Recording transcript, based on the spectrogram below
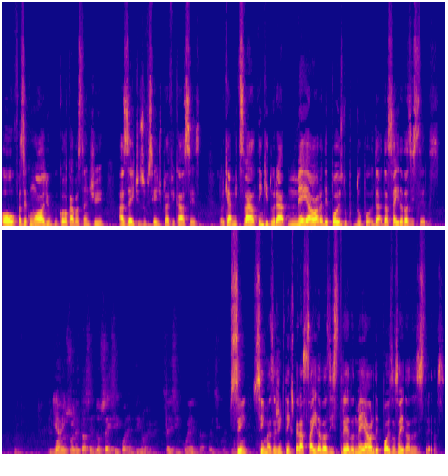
ou fazer com óleo e colocar bastante azeite suficiente para ficar acesa. Porque a mitzvah tem que durar meia hora depois do, do, da, da saída das estrelas. E quando o sol está sendo 6h49, 6h50, 6h51. Sim, sim, mas a gente tem que esperar a saída das estrelas meia hora depois da saída das estrelas.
